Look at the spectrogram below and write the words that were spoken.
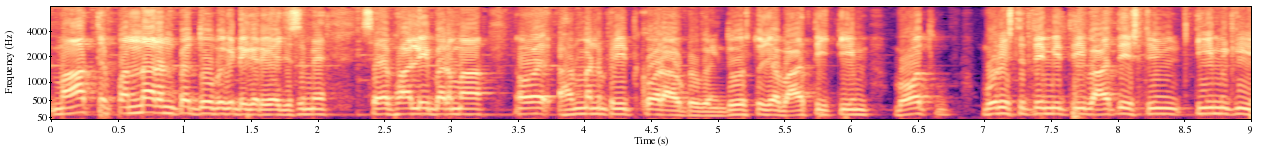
मात्र पंद्रह रन पर दो विकेट गिर गए जिसमें सैफ अली वर्मा और हरमनप्रीत कौर आउट हो गई। दोस्तों, जब भारतीय टीम बहुत बुरी स्थिति में थी। भारतीय टीम की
